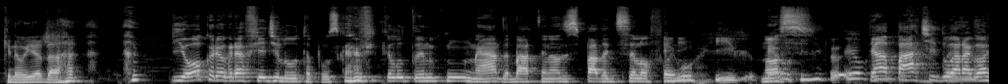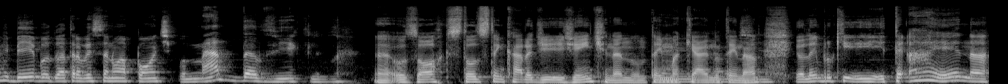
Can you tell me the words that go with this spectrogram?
Que não ia dar. pior coreografia de luta, pô. Os caras ficam lutando com nada, batendo as espadas de É celofane. horrível. Nossa. É horrível. é horrível. Tem uma parte do Aragorn bêbado atravessando uma ponte, pô. Nada a ver aquilo. É, os orcs todos têm cara de gente, né? Não tem Tem maquiagem, não tem nada. Eu lembro que. tem- ah, é, na,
